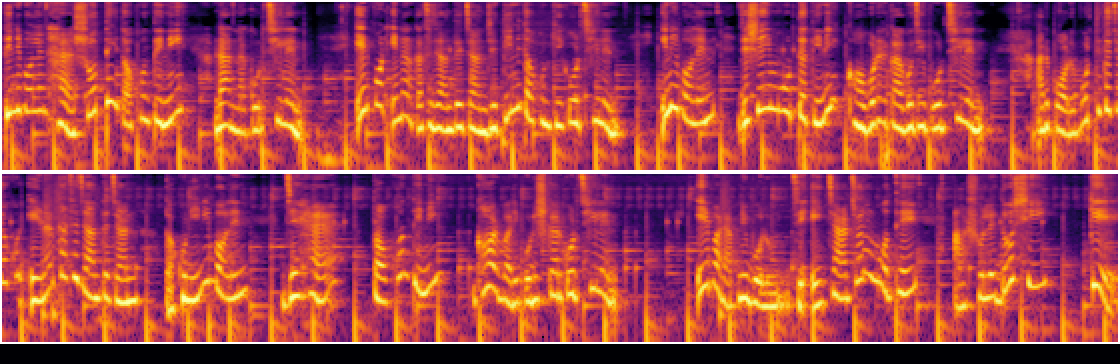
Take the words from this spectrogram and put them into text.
তিনি বলেন হ্যাঁ সত্যিই তখন তিনি রান্না করছিলেন। এরপর এনার কাছে জানতে চান যে তিনি তখন কি করছিলেন। ইনি বলেন যে সেই মুহূর্তে তিনি খবরের কাগজই পড়ছিলেন। আর পরবর্তীতে যখন এনার কাছে জানতে চান, তখন ইনি বলেন যে হ্যাঁ তখন তিনি ঘর বাড়ি পরিষ্কার করছিলেন। এবার আপনি বলুন যে এই চারজনের মধ্যে আসলে দোষী কে?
